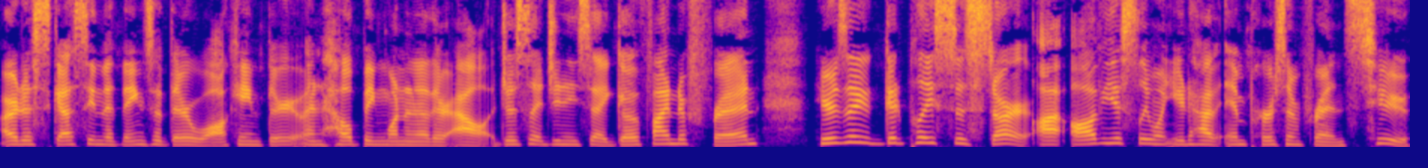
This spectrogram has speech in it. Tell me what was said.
are discussing the things that they're walking through and helping one another out. Just like Jennie said, go find a friend. Here's a good place to start. I obviously want you to have in-person friends too,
